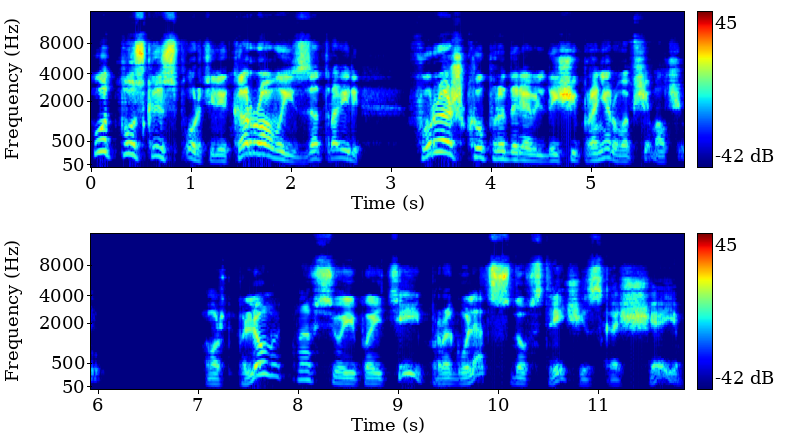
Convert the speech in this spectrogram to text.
отпуск испортили, коровы затравили, фуражку продырявили, да еще и про нерву вообще молчу. А может, плюнуть на все и пойти прогуляться до встречи с Кощеем?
